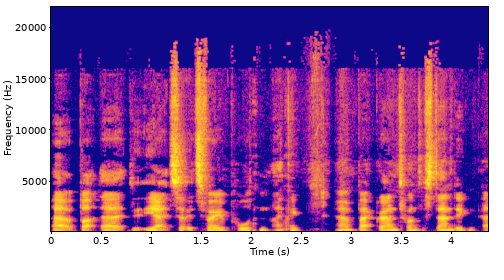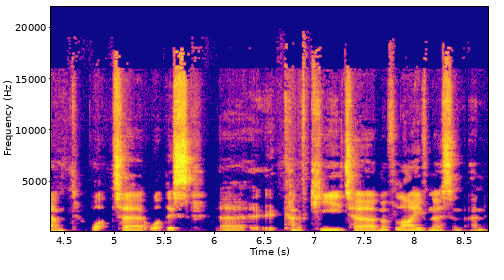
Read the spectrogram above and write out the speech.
Uh, but uh, yeah, so it's very important, I think, uh, background to understanding um, what uh, what this uh, kind of key term of liveness and, and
